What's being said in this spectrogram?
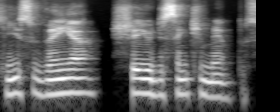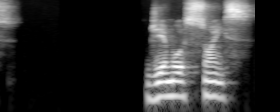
Que isso venha cheio de sentimentos, de emoções.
